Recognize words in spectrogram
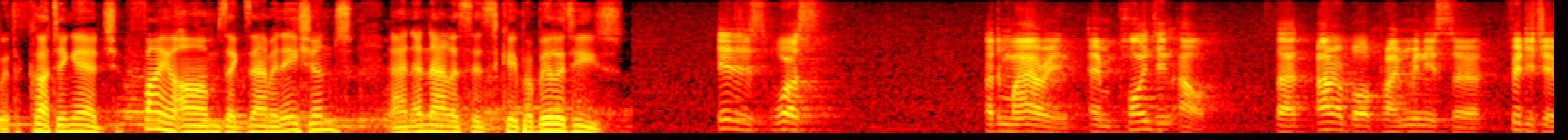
with cutting edge firearms examinations and analysis capabilities. It is worth admiring and pointing out that Honorable Prime Minister J.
